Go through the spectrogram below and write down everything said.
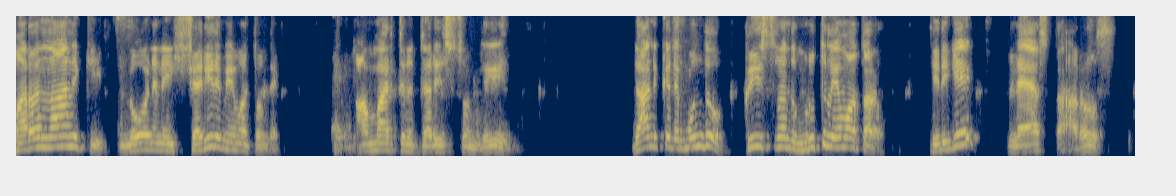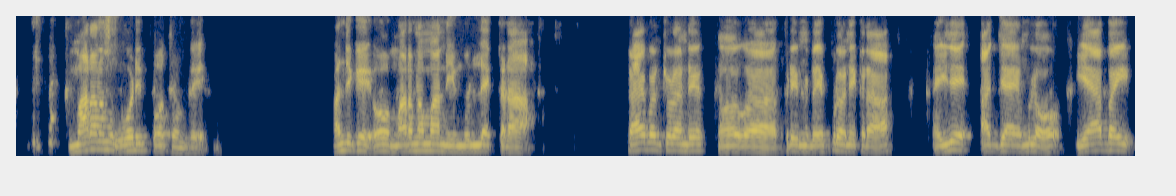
మరణానికి లోనైన శరీరం ఏమవుతుంది? అమర్తిని ధరిస్తుంది. దానికంటే ముందు క్రీస్తునందు మృతులు ఏమవుతారు? తిరిగి లేస్తారు. మరణము ఓడిపోతుంది. అందుకే ఓ మరణమా నీ ముల్లెక్కడా రాయబడి చూడండి ఓ, ఎప్పుడు అని ఇక్కడ ఇదే అధ్యాయంలో యాభై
